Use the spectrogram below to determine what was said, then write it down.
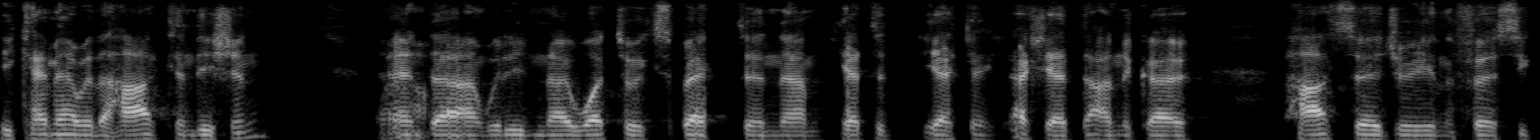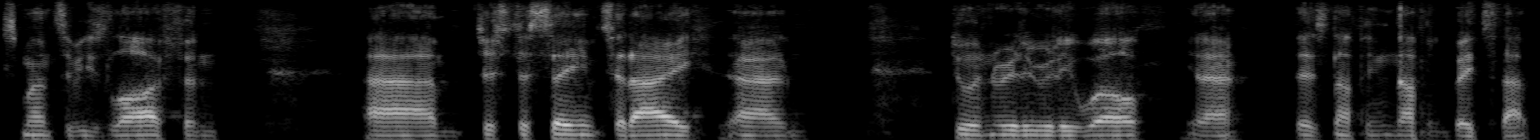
he came out with a heart condition and uh, we didn't know what to expect and um, he had to he had to, actually had to undergo heart surgery in the first six months of his life and um, just to see him today uh, doing really really well you know there's nothing nothing beats that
